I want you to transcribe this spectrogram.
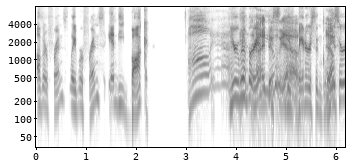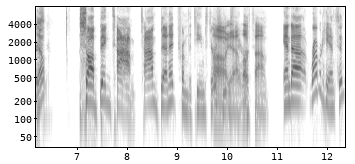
other friends, labor friends, Andy Buck. Oh yeah. You remember Andy? Andy? I do. He's- Yeah. painters and Yep, glazers. yep. Saw Big Tom, Tom Bennett from the Teamsters. Oh yeah, there. love Tom. and uh, Robert Hansen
